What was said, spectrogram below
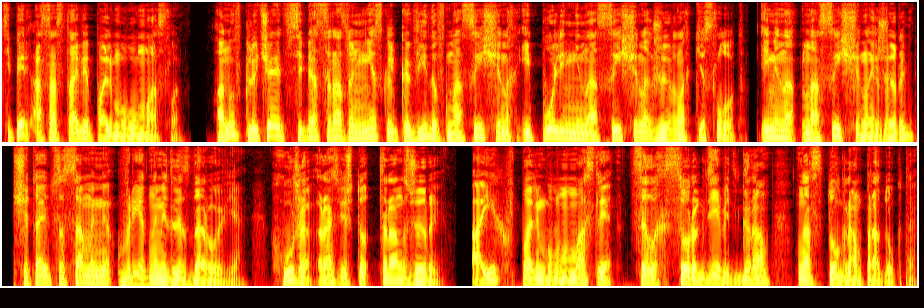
Теперь о составе пальмового масла. Оно включает в себя сразу несколько видов насыщенных и полиненасыщенных жирных кислот. Именно насыщенные жиры считаются самыми вредными для здоровья. Хуже разве что трансжиры. А их в пальмовом масле целых 49 грамм на 100 грамм продукта.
